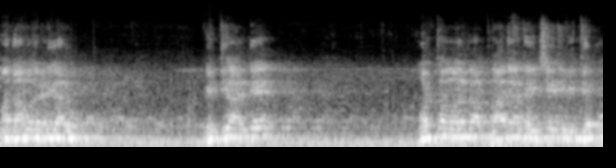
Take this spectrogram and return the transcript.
మా దామోదర్ రెడ్డి గారు విద్య అంటే మొట్టమొదట ప్రాధాన్యత ఇచ్చేది విద్యకు.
